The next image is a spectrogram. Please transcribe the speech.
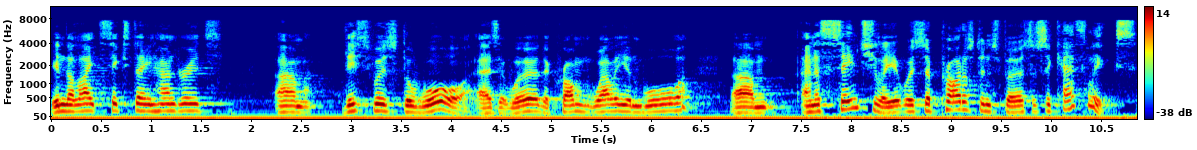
in the late 1600s. Um, this was the war, as it were, the Cromwellian War. Um, and essentially, it was the Protestants versus the Catholics.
